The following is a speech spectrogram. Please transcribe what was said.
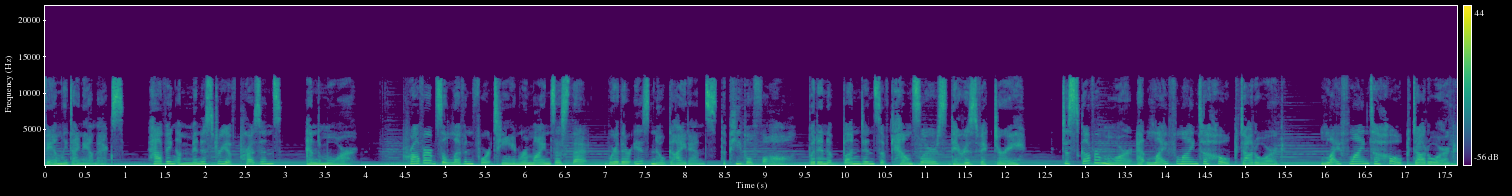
family dynamics, having a ministry of presence, and more. Proverbs 11:14 reminds us that where there is no guidance, the people fall, but in abundance of counselors there is victory. Discover more at lifelinetohope.org. lifelinetohope.org.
